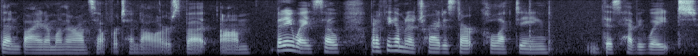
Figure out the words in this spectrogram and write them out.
than buying them when they're on sale for $10. But, um, but anyway, so, but I think I'm going to try to start collecting this heavyweight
